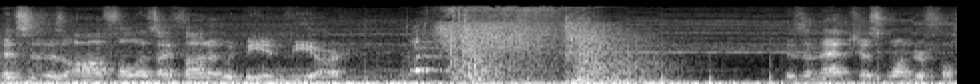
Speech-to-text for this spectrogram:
This is as awful as I thought it would be in VR. Isn't that just wonderful?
